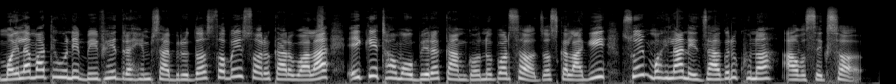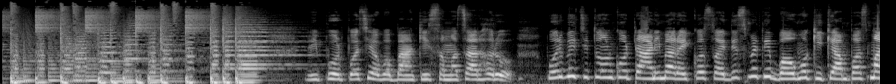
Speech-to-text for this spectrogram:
महिलामाथि हुने विभेद र हिंसा विरुद्ध सबै सरकारवाला एकै ठाउँमा उभिएर काम गर्नुपर्छ जसका लागि स्वयं महिला महिला जागरूक हुन आवश्यक छ। रिपोर्टपछि अब बाँकी समाचारहरू। पूर्वी चितवनको टाढीमा रहेको शहीद स्मृति बहुमुखी क्याम्पसमा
